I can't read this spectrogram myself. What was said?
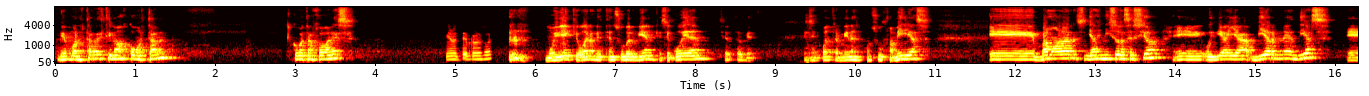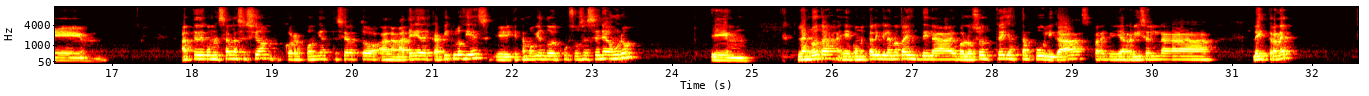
Bien, buenas tardes, estimados, ¿cómo están? ¿Cómo están, jóvenes? Bien, usted, profesor. Muy bien, qué bueno que estén súper bien, que se cuiden, ¿cierto? Que, se encuentren bien con sus familias. Eh, vamos a dar ya inicio a la sesión. Eh, hoy día ya viernes 10. Eh, antes de comenzar la sesión correspondiente, ¿cierto?, a la materia del capítulo 10, que estamos viendo del curso CCN1, las notas, comentarle que las notas de la evaluación 3 ya están publicadas para que ya revisen la, la intranet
